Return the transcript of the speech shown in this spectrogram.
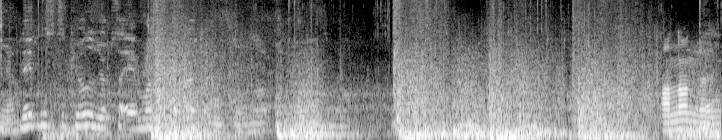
topu yükleyip mi sıkıyorsunuz yoksa envanter tutarken mi sıkıyorsunuz? Anlamadım ya.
